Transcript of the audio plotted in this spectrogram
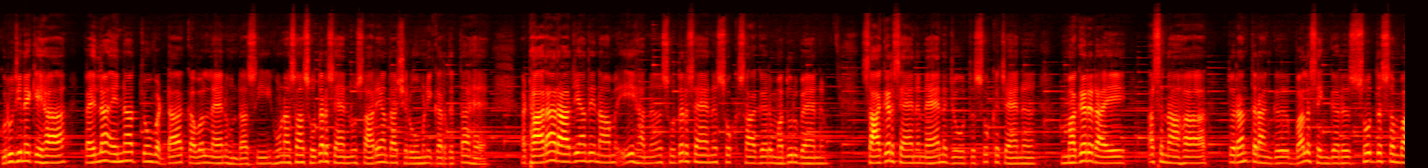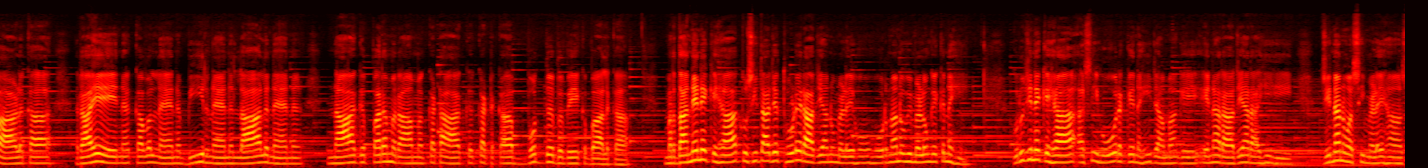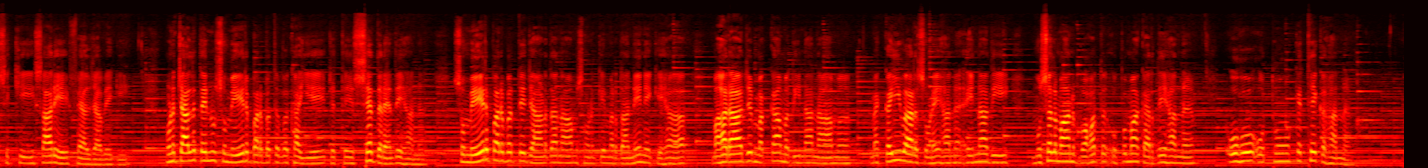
ਗੁਰੂ ਜੀ ਨੇ ਕਿਹਾ ਪਹਿਲਾਂ ਇਹਨਾਂ ਚੋਂ ਵੱਡਾ ਕਵਲ ਨੈਨ ਹੁੰਦਾ ਸੀ। ਹੁਣ ਅਸਾਂ ਸੁਦਰ ਸੈਨ ਨੂੰ ਸਾਰਿਆਂ ਦਾ ਸ਼੍ਰੋਮਣੀ ਕਰ ਦਿੱਤਾ ਹੈ। 18 ਰਾਜਿਆਂ ਦੇ ਨਾਮ ਇਹ ਹਨ ਸੁਦਰ ਸੈਨ, ਸੁਖ ਸਾਗਰ ਮధుਰ ਬੈਨ। ਸਾਗਰ ਸੈਨ ਨੈਨ ਜੋਤ, ਸੁਖ ਚੈਨ। ਮਗਰ ਰਾਏ, ਅਸਨਾਹਾ, ਤੁਰੰਤ ਰੰਗ, ਬਲ ਸਿੰਗਰ, ਸੁਧ ਸੰਭਾਲ ਕਾ। ਰਾਏਨ ਕਵਲ ਨੈਨ ਬੀਰ ਨੈਨ ਲਾਲ ਨੈਨ ਨਾਗ ਪਰਮ ਰਾਮ, ਕਟਾਕ, ਘਟਕਾ, ਬੁੱਧ, ਵਿਵੇਕ, ਬਾਲਕਾ। ਮਰਦਾਨੇ ਨੇ ਕਿਹਾ, ਤੁਸੀਂ ਤਾਂ ਅਜੇ ਥੋੜੇ ਰਾਜਿਆਂ ਨੂੰ ਮਿਲੇ ਹੋ, ਹੋਰਨਾਂ ਨੂੰ ਵੀ ਮਿਲੋਗੇ ਕਿ ਨਹੀਂ? ਗੁਰੂ ਜੀ ਨੇ ਕਿਹਾ, ਅਸੀਂ ਹੋਰ ਅੱਗੇ ਨਹੀਂ ਜਾਵਾਂਗੇ, ਇਹਨਾਂ ਰਾਜਿਆਂ ਰਾਹੀਂ ਹੀ ਜਿਨ੍ਹਾਂ ਨੂੰ ਅਸੀਂ ਮਿਲੇ ਹਾਂ, ਸਿੱਖੀ ਸਾਰੇ ਫੈਲ ਜਾਵੇਗੀ। ਹੁਣ ਚੱਲ ਤੈਨੂੰ ਸੁਮੇਰ ਪਰਬਤ ਵਿਖਾਈਏ, ਜਿੱਥੇ ਸਿੱਧ ਰਹਿੰਦੇ ਹਨ। ਸੁਮੇਰ ਪਰਬਤ ਤੇ ਜਾਣ ਦਾ ਨਾਮ ਸੁਣ ਕੇ ਮਰਦਾਨੇ ਨੇ ਕਿਹਾ, ਮਹਾਰਾਜ, ਮੱਕਾ ਮਦੀਨਾ ਨਾਮ ਮੈਂ ਕਈ ਵਾਰ ਸੁਣੇ ਹਨ, ਇਹਨਾਂ ਦੀ ਮੁਸਲਮਾਨ ਬਹੁਤ ਉਪਮਾ ਕਰਦੇ ਹਨ। ਉਹ ਉਥੋਂ ਕਿੱਥੇ ਕ ਹਨ?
